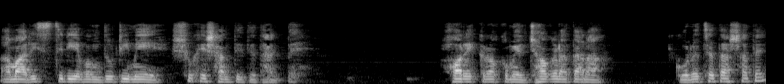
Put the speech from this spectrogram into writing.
আমার স্ত্রী এবং দুটি মেয়ে সুখে শান্তিতে থাকবে। হরেক রকমের ঝগড়া তারা করেছে তার সাথে।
